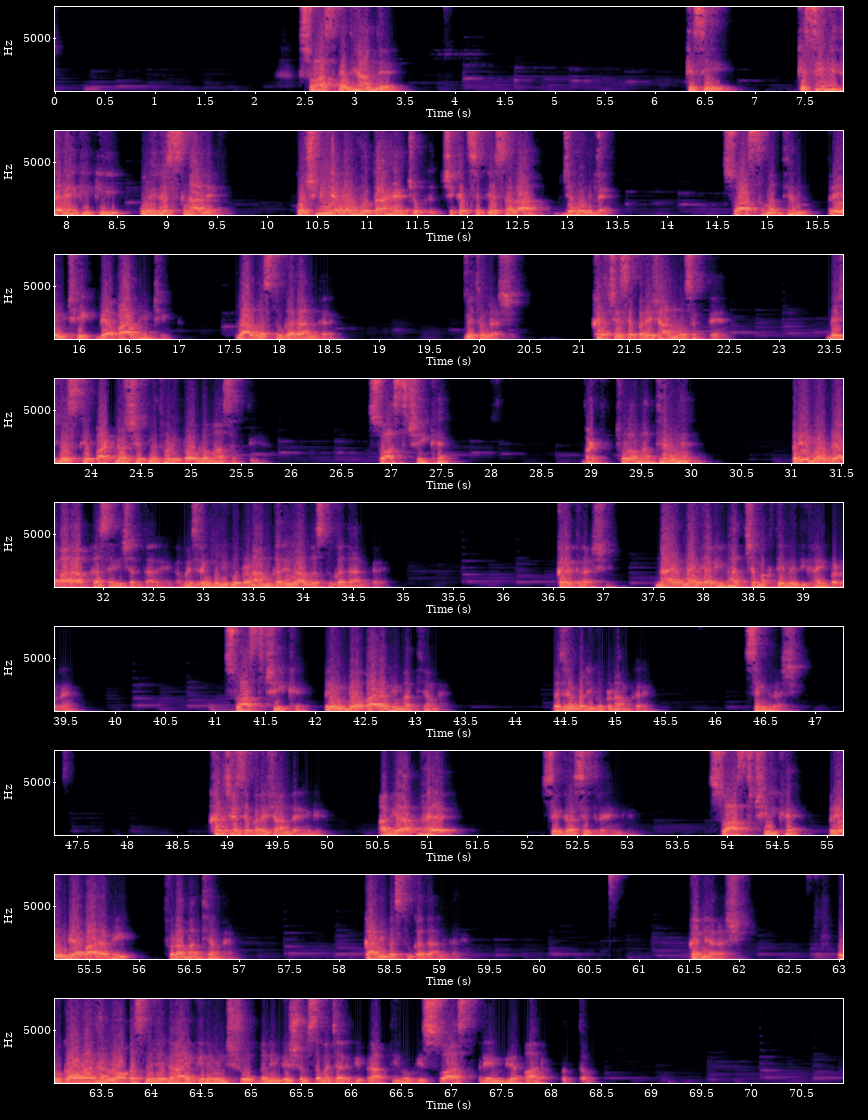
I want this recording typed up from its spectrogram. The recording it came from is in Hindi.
स्वास्थ्य पे ध्यान दें। किसी किसी भी तरह की, की कोई रिस्क ना लें। कुछ भी अगर होता है चिकित्सकीय सलाह ज़रूर लें। स्वास्थ्य मध्यम प्रेम ठीक व्यापार भी ठीक। लाल वस्तु का दान करें। मिथुन राशि। खर्चे से परेशान हो सकते हैं। बिज़नेस के पार्टनरशिप में थोड़ी प्रॉब्लम आ सकती है। स्वास्थ्य ठीक है। बट थोड़ा मध्यम है। प्रेम और व्यापार आपका सही चलता रहेगा। बजरंग बली को प्रणाम करें, लाल वस्तु का दान करें। कर्क राशि। नायक नायिका की भात चमकते हुए दिखाई पड़ रहे हैं। स्वास्थ्य ठीक है। प्रेम व्यापार अभी मध्यम है। बजरंग बली को प्रणाम करें। सिंह राशि। खर्चे से परेशान रहेंगे। अज्ञात भय से ग्रसित रहेंगे। स्वास्थ्य ठीक है। प्रेम व्यापार अभी थोड़ा मध्यम है। काली वस्तु का दान करें। कन्या राशि। रुका हुआ धन वापस मिलेगा, आय के नवीन स्रोत बनेंगे, शुभ समाचार की प्राप्ति होगी, स्वास्थ्य, प्रेम, व्यापार उत्तम।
